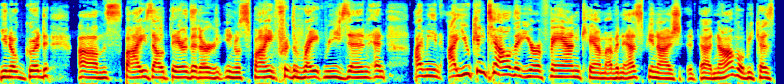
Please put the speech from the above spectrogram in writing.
you know, good um, spies out there that are, you know, spying for the right reason. And I mean, I, you can tell that you're a fan, Kim, of an espionage uh, novel because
